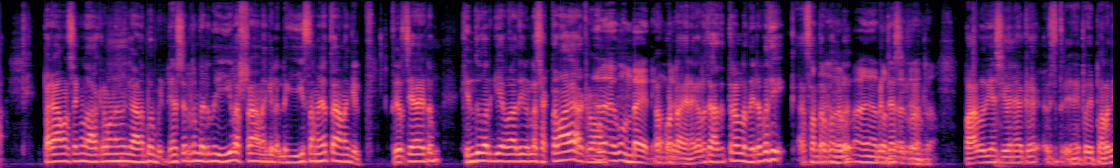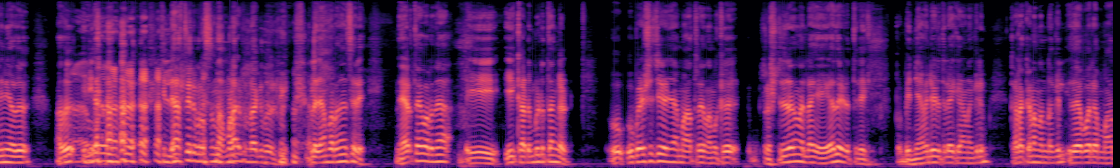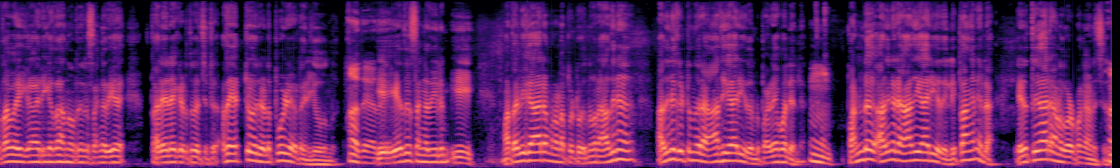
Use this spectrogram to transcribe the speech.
പരാമർശങ്ങളും ആക്രമണങ്ങളും കാണുമ്പോൾ മിഡ് ചിൽഡ്രൻ വരുന്ന ഈ വർഷമാണെങ്കിൽ അല്ലെങ്കിൽ ഈ സമയത്താണെങ്കിൽ തീർച്ചയായിട്ടും ഹിന്ദു വർഗീയവാദികളുടെ ശക്തമായ ആക്രമണം ഉണ്ടായേനെ. കാരണം അത്തരത്തിലുള്ള നിരവധി സന്ദർഭങ്ങൾ ചിൽഡ്രനുണ്ട് അതിനകത്ത്. പാർവതിയും ശിവനെയൊക്കെ ഇപ്പൊ പറഞ്ഞിനി അത് അത് ഇനി ഇല്ലാത്തൊരു പ്രശ്നം നമ്മളായിട്ട് ഉണ്ടാക്കുന്നത് അല്ല ഞാൻ പറഞ്ഞ ശരി നേരത്തെ പറഞ്ഞ ഈ ഈ കടുംപിടുത്തങ്ങൾ ഉപേക്ഷിച്ച് കഴിഞ്ഞാൽ മാത്രമേ നമുക്ക് സൃഷ്ടിച്ചതെന്നല്ല ഏത് എഴുത്തിലേക്കും ഇപ്പോൾ ബെന്യാമിന്റെ എഴുത്തിലേക്കാണെങ്കിലും കടക്കണം എന്നുണ്ടെങ്കിൽ ഇതേപോലെ മതവൈകാരികത എന്ന് പറഞ്ഞൊരു സംഗതിയെ തലയിലേക്ക് എടുത്തു വെച്ചിട്ട് അത് ഏറ്റവും ഒരു എളുപ്പവഴിയായിട്ട് എനിക്ക് തോന്നുന്നത്. ഏത് സംഗതിയിലും ഈ മതവികാരം മരണപ്പെട്ടു എന്ന് പറഞ്ഞാൽ അതിന് അതിന് കിട്ടുന്ന ഒരു ആധികാരികത ഉണ്ട് പഴയ പോലെയല്ല. പണ്ട് അതിനൊരു ആധികാരികത ഇല്ല ഇപ്പൊ അങ്ങനെയല്ല. എഴുത്തുകാരാണ് കുഴപ്പം കാണിച്ചത്.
